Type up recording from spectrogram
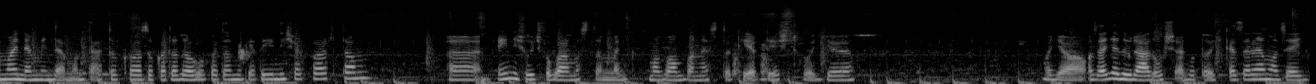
majdnem minden mondtátok azokat a dolgokat, amiket én is akartam. Én is úgy fogalmaztam meg magamban ezt a kérdést, hogy, hogy az egyedülállóságot, ahogy kezelem, az egy,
